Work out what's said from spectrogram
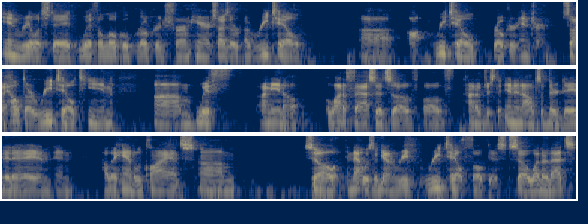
in real estate with a local brokerage firm here. So I was a, a retail uh, retail broker intern. So I helped our retail team um, with, I mean, a, a, lot of facets of of kind of just the in and outs of their day to day and and how they handled clients. Um, so, and that was again re- retail focused. So whether that's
